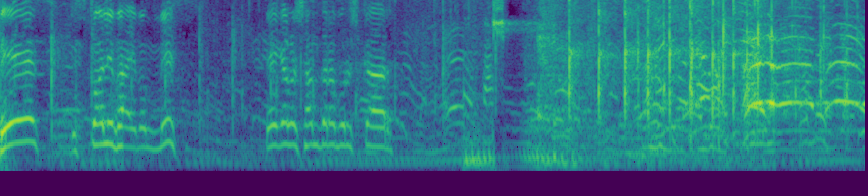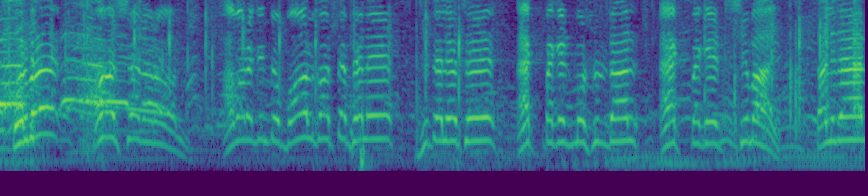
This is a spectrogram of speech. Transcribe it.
মিস ডিসকোয়ালিফাই এবং মিস, পেয়ে গেল সান্ত্বনা পুরস্কার। করবে? অসাধারণ। আমারও কিন্তু বল করতে ফেলে জিতে নিয়েছে এক প্যাকেট মসুর ডাল, এক প্যাকেট সিমাই। তালি দেন।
